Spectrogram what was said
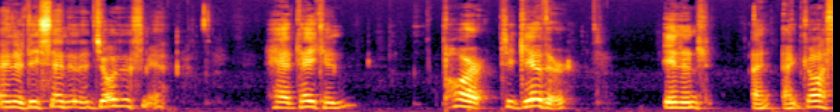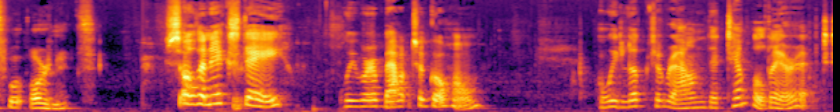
and a descendant of Joseph Smith had taken part together in an, a, a gospel ordinance. So the next day, we were about to go home. We looked around the temple there at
